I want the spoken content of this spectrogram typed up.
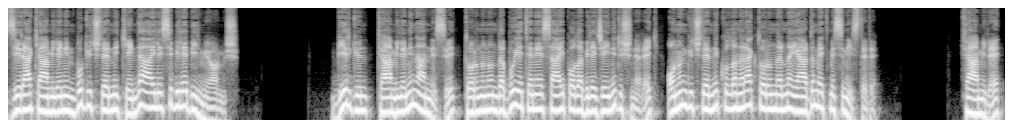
zira Kamile'nin bu güçlerini kendi ailesi bile bilmiyormuş. Bir gün, Kamile'nin annesi, torununun da bu yeteneğe sahip olabileceğini düşünerek, onun güçlerini kullanarak torunlarına yardım etmesini istedi. Kamile,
